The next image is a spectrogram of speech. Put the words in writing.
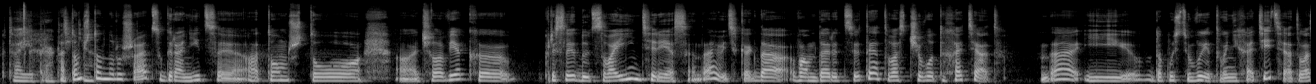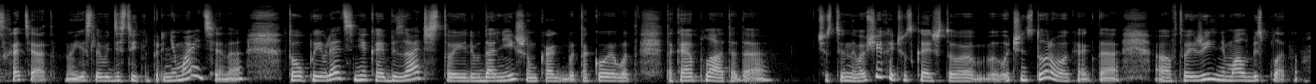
в твоей практике? О том, что нарушаются границы, о том, что э, человек э, преследует свои интересы. Да? Ведь когда вам дарят цветы, от вас чего-то хотят да, и, допустим, вы этого не хотите, от вас хотят. Но если вы действительно принимаете, да, то появляется некое обязательство или в дальнейшем как бы такое вот, такая плата, да, чувственная. Вообще хочу сказать, что очень здорово, когда а, в твоей жизни мало бесплатного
